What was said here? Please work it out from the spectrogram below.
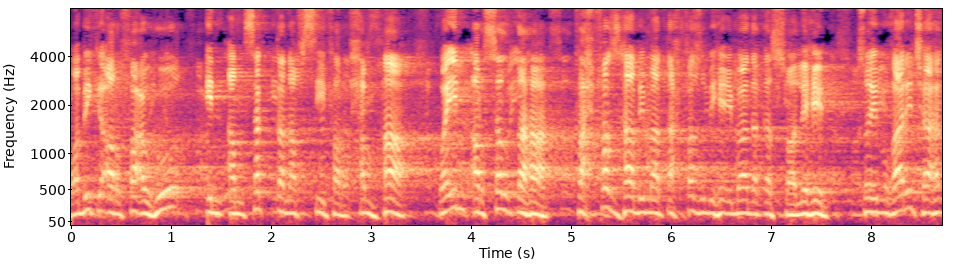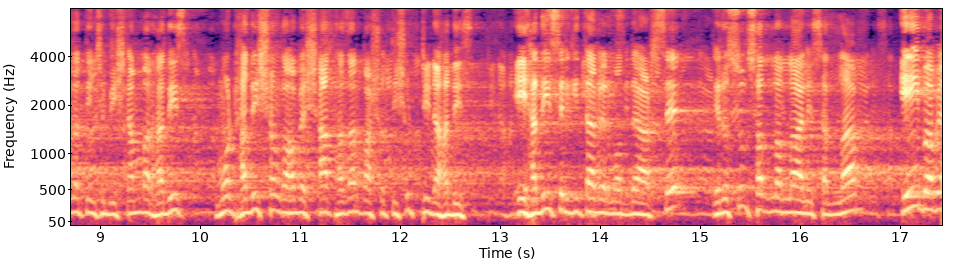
ওয়াবিকা আরফাহু ইন আমসাকতা নাফসি ফারহামহা ওয়া ইন আরসালতাহা ফাহফাজহা বিমা তাহফাজু বিহি ইবাদাকাস সালিহিন। সহিহ বুখারী 6320 নম্বর হাদিস। মোট হাদিস সংখ্যা হবে 7563টা হাদিস। এই হাদিসের কিতাবের মধ্যে আসছে যে রাসূল সাল্লাল্লাহু আলাইহি সাল্লাম এইভাবে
